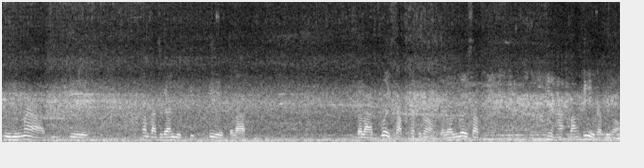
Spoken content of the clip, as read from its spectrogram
องยุงมาที่ทำการแสดงอยู่ที่ที่ตลาด ตลาดด้วยซับครับพี่น้องตลาดด้วยซับที่หาบางที่ครับพี่น้อง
